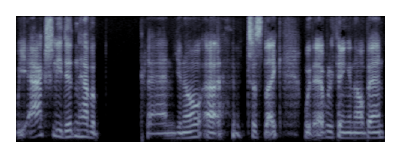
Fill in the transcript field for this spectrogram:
we actually didn't have a plan, you know, uh, just like with everything in our band.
